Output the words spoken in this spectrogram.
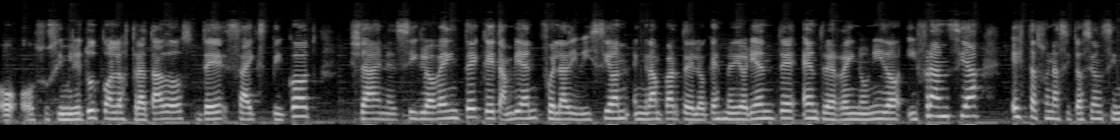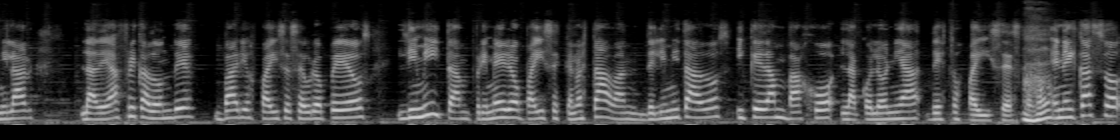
o, su similitud con los tratados de Sykes-Picot ya en el siglo XX, que también fue la división en gran parte de lo que es Medio Oriente entre Reino Unido y Francia. Esta es una situación similar, la de África, donde varios países europeos limitan primero países que no estaban delimitados y quedan bajo la colonia de estos países. Ajá. En el caso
